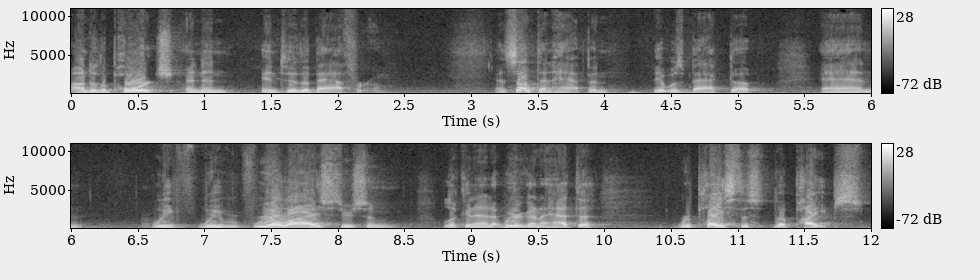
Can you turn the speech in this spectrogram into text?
onto the porch and then into the bathroom. And something happened. It was backed up. And we, we realized through some looking at it, we were going to have to replace the, the pipes.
